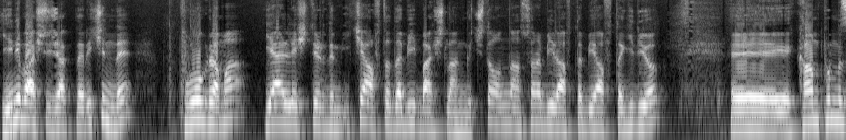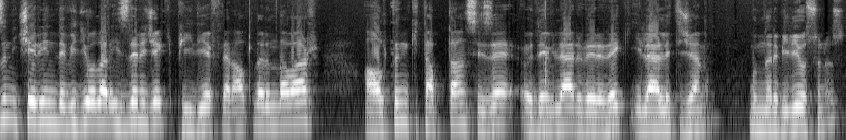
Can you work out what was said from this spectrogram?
Yeni başlayacaklar için de programa yerleştirdim. İki haftada bir başlangıçta. Ondan sonra bir hafta bir hafta gidiyor. Ee, kampımızın içeriğinde videolar izlenecek. PDF'ler altlarında var. Altın kitaptan size ödevler vererek ilerleteceğim. Bunları biliyorsunuz.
